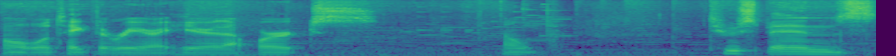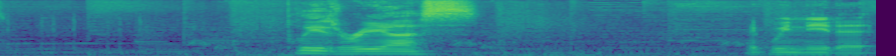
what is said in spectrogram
Oh, we'll take the re right here. That works. Nope. Two spins. Please re us. If we need it.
